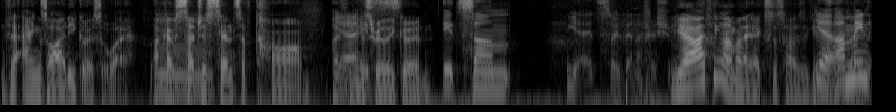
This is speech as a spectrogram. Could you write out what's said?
the anxiety goes away. Like I have such a sense of calm. I Mm. Yeah, think it's, really good. It's um, yeah, it's so beneficial. Yeah, I think I might exercise again. Yeah, I day. mean,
